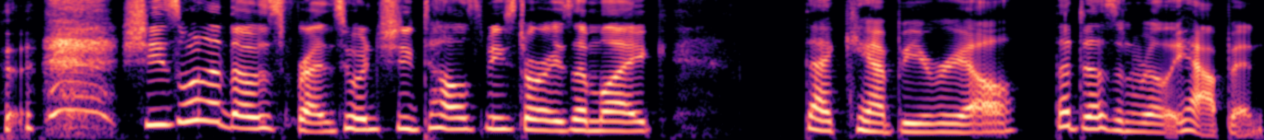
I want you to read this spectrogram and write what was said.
she's one of those friends who, when she tells me stories, I'm like, that can't be real. That doesn't really happen.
